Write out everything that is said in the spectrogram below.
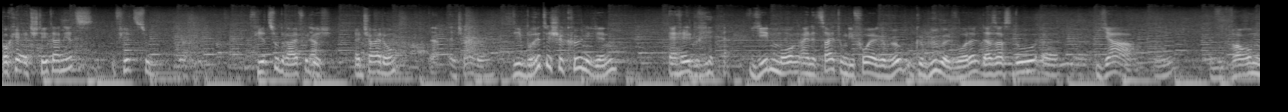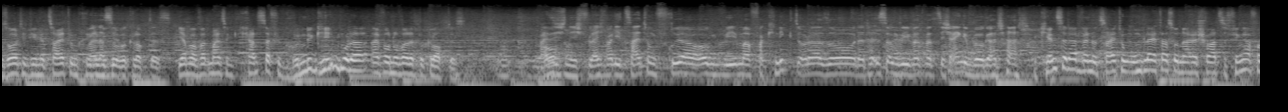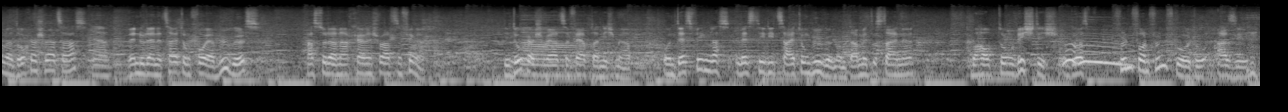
Okay, es steht dann jetzt 4 zu, 4 zu 3 für Ja. dich. Entscheidung. Ja, Entscheidung. Die britische Königin erhält jeden Morgen eine Zeitung, die vorher gebü gebügelt wurde. Da sagst du, äh, ja. Warum sollte die eine Zeitung kriegen? Weil das so bekloppt ist. ja, aber was meinst du, kann es dafür Gründe geben oder einfach nur, weil es bekloppt ist? Weiß ich nicht. Vielleicht war die Zeitung früher irgendwie immer verknickt oder so. Das ist irgendwie was, was sich eingebürgert hat. Kennst du das, wenn du Zeitung umblätterst und nachher schwarze Finger von der Druckerschwärze hast? Ja. Wenn du deine Zeitung vorher bügelst, hast du danach keine schwarzen Finger. Die Druckerschwärze färbt dann nicht mehr ab. Und deswegen lass, lässt die die Zeitung bügeln. Und damit ist deine Behauptung richtig. Und du hast 5 von 5 geholt, du Assi.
